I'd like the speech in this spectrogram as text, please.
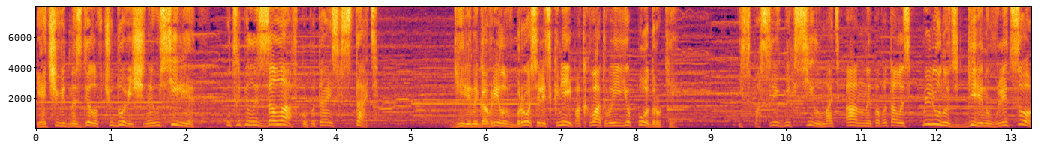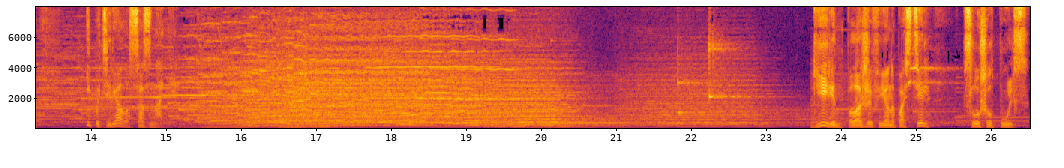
и, очевидно, сделав чудовищное усилие, уцепилась за лавку, пытаясь встать. Гирин и Гаврилов бросились к ней, подхватывая ее под руки. Из последних сил мать Анны попыталась плюнуть Гирину в лицо и потеряла сознание. Гирин, положив ее на постель, слушал пульс.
